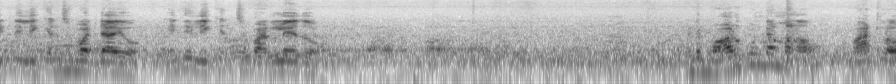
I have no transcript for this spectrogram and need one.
ఎన్ని లిఖించబడ్డాయో ఎన్ని లిఖించబడలేదో అంటే పాడుకుంటాం మనం పాటలో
